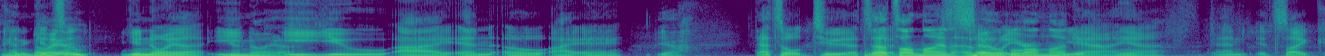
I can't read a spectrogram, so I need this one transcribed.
It kind of gets Eunoia? in Eunoia, E U I N O I A. Yeah. That's old too. That's That's online, available online? Yeah, yeah, and it's like,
